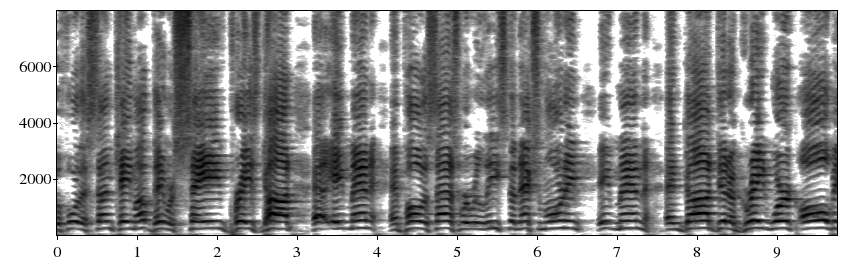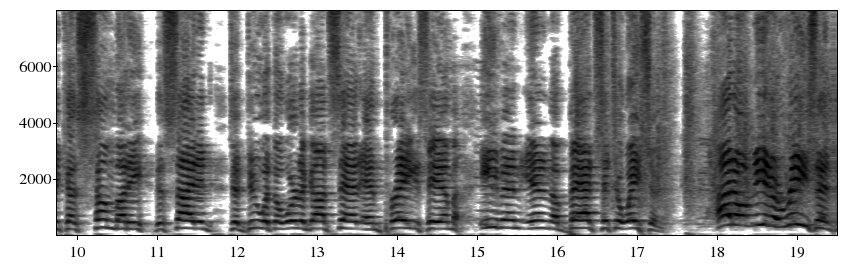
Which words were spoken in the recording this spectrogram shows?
before the sun came up, they were saved. Praise God. Uh, amen. And Paul and Silas were released the next morning. Amen. And God did a great work all because somebody decided to do what the Word of God said and praise Him even in the bad situation. I don't need a reason.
